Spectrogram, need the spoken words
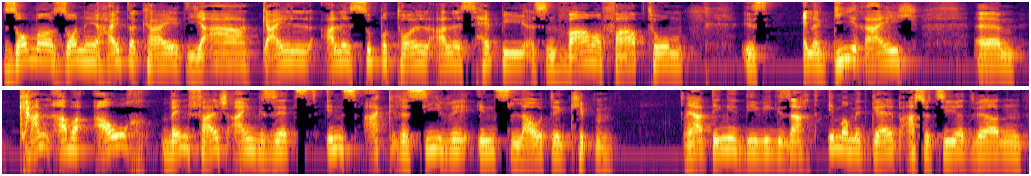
Sommer, Sonne, Heiterkeit, ja, geil, alles super toll, alles happy, es ist ein warmer Farbton, ist energiereich, ähm, kann aber auch, wenn falsch eingesetzt, ins Aggressive, ins Laute kippen. Ja, Dinge, die wie gesagt immer mit Gelb assoziiert werden,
